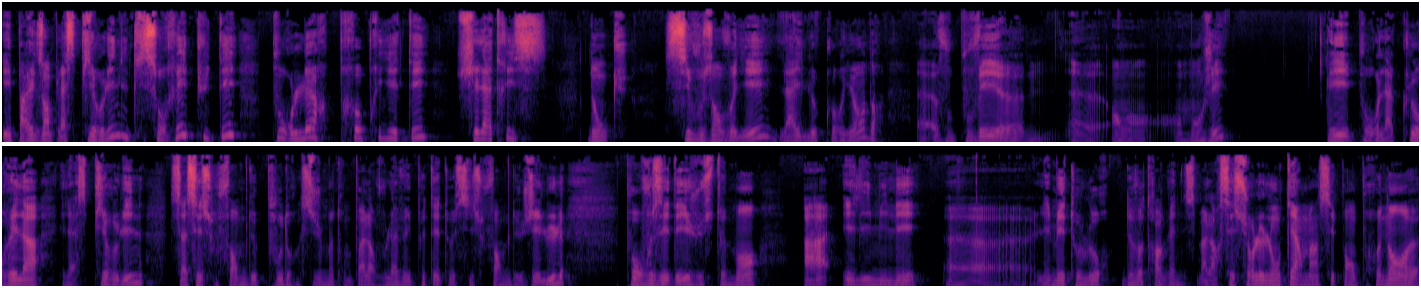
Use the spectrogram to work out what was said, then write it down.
et par exemple la spiruline qui sont réputés pour leurs propriétés chélatrices. Donc, si vous en voyez l'ail, le coriandre, euh, vous pouvez euh, euh, en, manger. Et pour la chlorella et la spiruline, ça c'est sous forme de poudre, si je ne me trompe pas. Alors vous l'avez peut-être aussi sous forme de gélule pour vous aider justement à éliminer les métaux lourds de votre organisme. Alors c'est sur le long terme, hein, c'est pas en prenant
